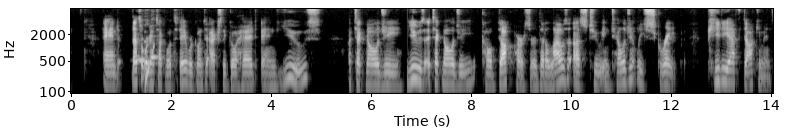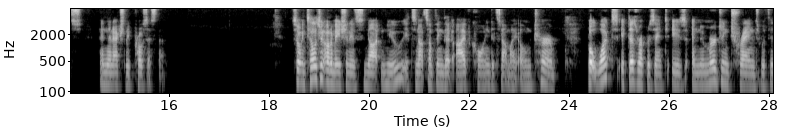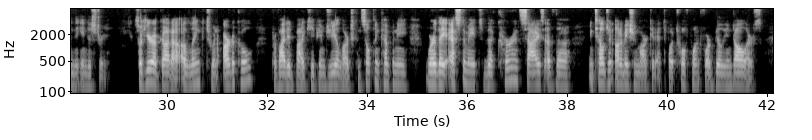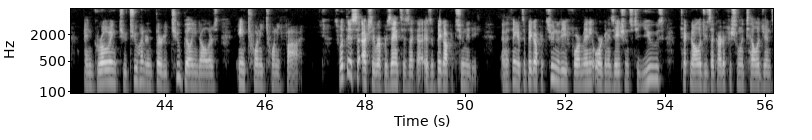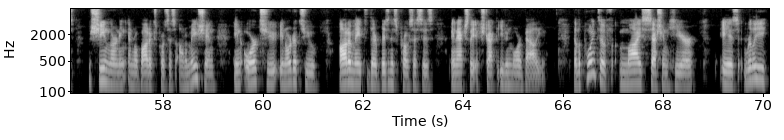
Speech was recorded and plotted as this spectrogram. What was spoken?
And that's what we're going to talk about today. We're going to actually go ahead and use a technology, use a technology called Doc Parser that allows us to intelligently scrape PDF documents and then actually process them. So intelligent automation is not new. It's not something that I've coined. It's not my own term. But what it does represent is an emerging trend within the industry. So here I've got a, a, link to an article provided by KPMG, a large consulting company, where they estimate the current size of the intelligent automation market at about $12.4 billion and growing to $232 billion in 2025. So what this actually represents is like a, is a big opportunity. And I think it's a big opportunity for many organizations to use technologies like artificial intelligence, machine learning, and robotics process automation in order to, in order to automate their business processes and actually extract even more value. Now, the point of my session here is really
